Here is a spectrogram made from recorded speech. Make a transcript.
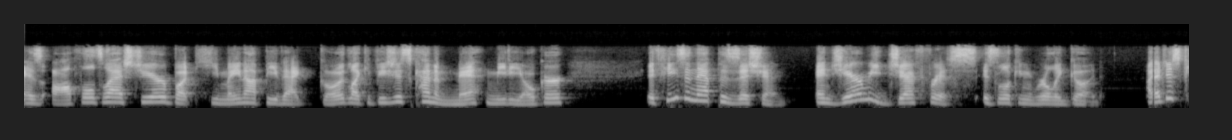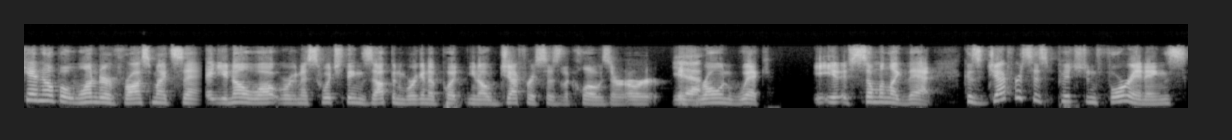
as awful as last year, but he may not be that good. Like, if he's just kind of meh, mediocre, if he's in that position and Jeremy Jeffress is looking really good, I just can't help but wonder if Ross might say, you know what, we're going to switch things up and we're going to put, you know, Jeffress as the closer, or Yeah. if Rowan Wick, if someone like that. Because Jeffress has pitched in four innings.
